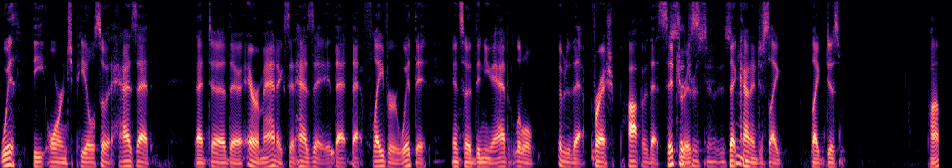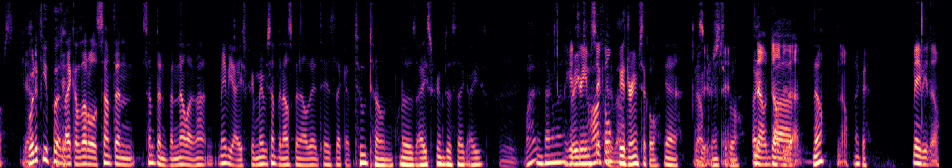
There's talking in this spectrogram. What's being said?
with the orange peel, so it has that that uh, the aromatics. It has a, that that flavor with it, and so then you add a little bit of that fresh pop of that citrus, Citrus, yeah, it is. that kind of just like like just Pops. Yeah. What if you put Okay. like a little something, something vanilla, not maybe ice cream, maybe something else vanilla that tastes like a two tone, one of those ice creams that's like ice. What? You know talking about? Like a are you dreamsicle? talking Like a about? dreamsicle, yeah. No. Like a what you're dreamsicle. no, don't uh, do that. No, No, okay. maybe though.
